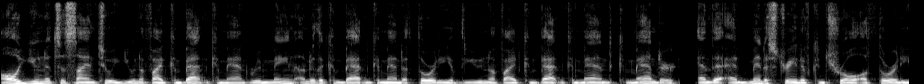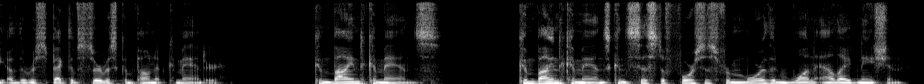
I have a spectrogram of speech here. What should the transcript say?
All units assigned to a Unified Combatant Command remain under the Combatant Command authority of the Unified Combatant Command Commander and the administrative control authority of the respective service component commander. Combined Commands Combined commands consist of forces from more than one allied nation.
